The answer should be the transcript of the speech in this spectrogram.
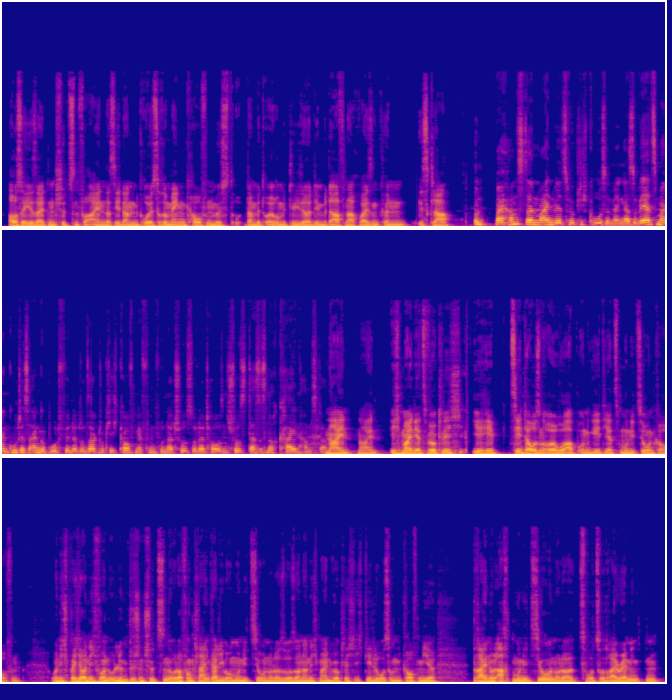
Außer ihr seid ein Schützenverein, dass ihr dann größere Mengen kaufen müsst, damit eure Mitglieder den Bedarf nachweisen können, ist klar. Und bei Hamstern meinen wir jetzt wirklich große Mengen. Also wer jetzt mal ein gutes Angebot findet und sagt, okay, ich kaufe mir 500 Schuss oder 1000 Schuss, das ist noch kein Hamster. Nein, nein. Ich meine jetzt wirklich, ihr hebt 10.000 Euro ab und geht jetzt Munition kaufen. Und ich spreche auch nicht von olympischen Schützen oder von Kleinkalibermunition oder so, sondern ich meine wirklich, ich gehe los und kaufe mir 308 Munition oder 223 Remington.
